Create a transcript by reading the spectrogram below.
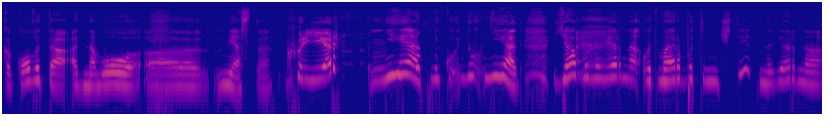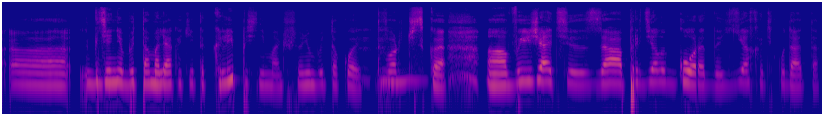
какого-то одного э, места. Курьер? Нет, нику- ну нет. Я бы, наверное, вот моя работа мечты, это, наверное, где-нибудь там а какие-то клипы снимать, что-нибудь такое творческое, а, выезжать за пределы города, ехать куда-то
